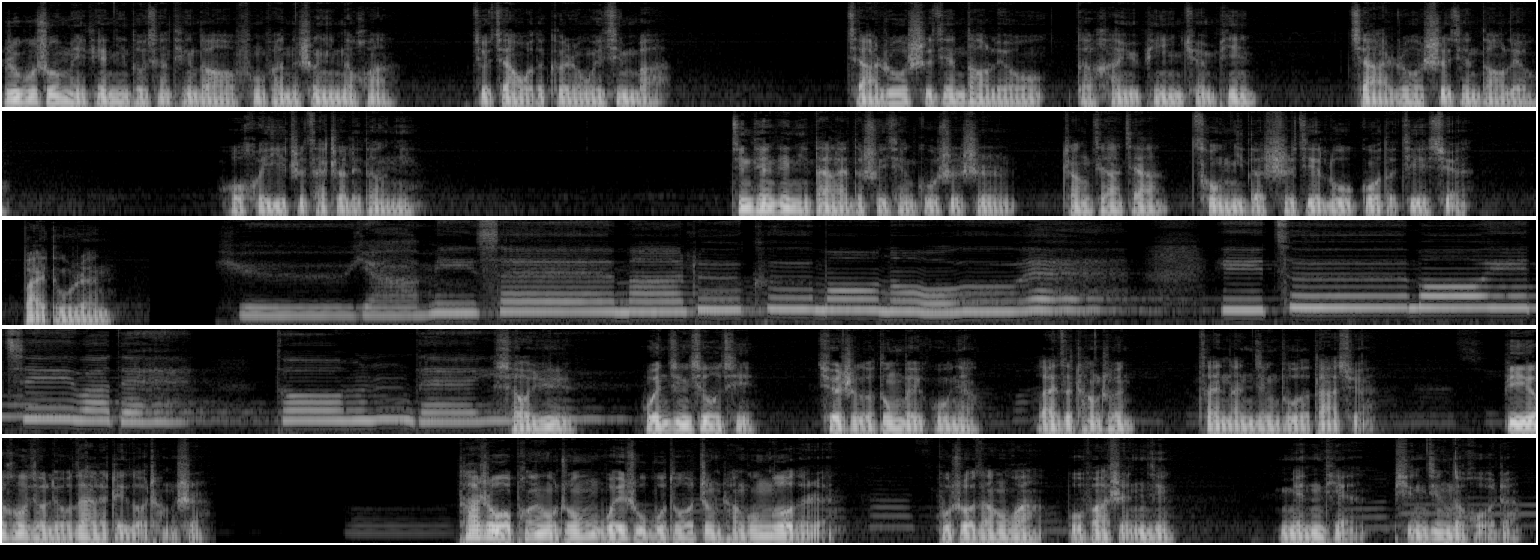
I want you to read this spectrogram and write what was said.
如果说每天你都想听到风帆的声音的话，就加我的个人微信吧。假若时间倒流的汉语拼音全拼，假若时间倒流，我会一直在这里等你。今天给你带来的睡前故事是张嘉佳从你的世界路过的节选，摆渡人。小玉，文静秀气，却是个东北姑娘，来自长春，在南京读的大学，毕业后就留在了这座城市。她是我朋友中为数不多正常工作的人，不说脏话，不发神经，腼腆平静的活着。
